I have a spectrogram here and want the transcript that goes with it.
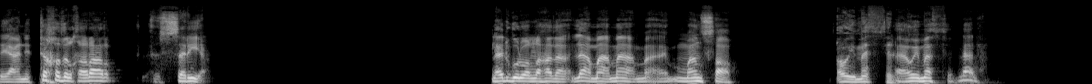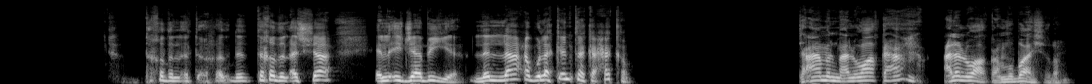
يعني اتخذ القرار السريع. لا تقول والله هذا لا ما ما ما, ما انصاب. أو يمثل. أو يمثل لا لا. اتخذ اتخذ الأشياء الإيجابية للاعب ولك أنت كحكم. تعامل مع الواقعه على الواقع مباشرة.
